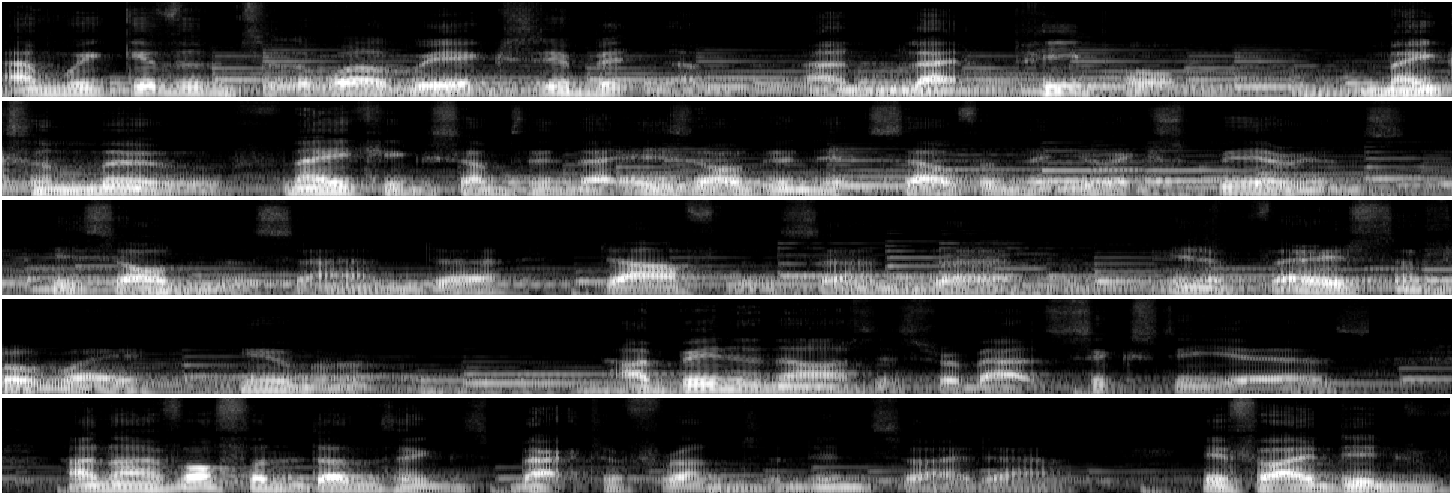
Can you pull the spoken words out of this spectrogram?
And we give them to the world, we exhibit them and let people make them move, making something that is odd in itself and that you experience its oddness and uh, daftness and, uh, in a very subtle way, humor. I've been an artist for about 60 years. And I've often done things back to front and inside out. If I did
